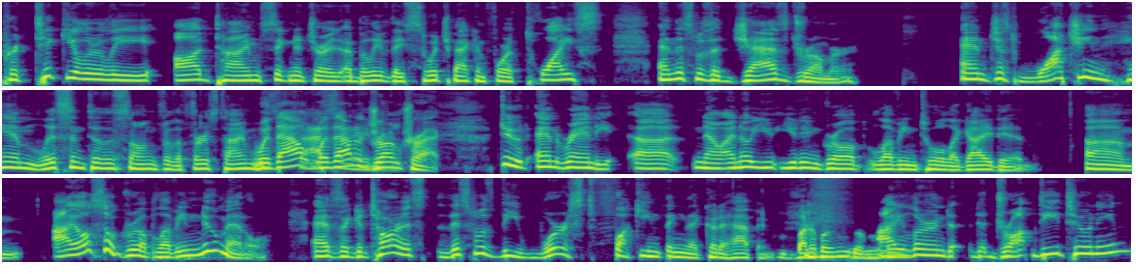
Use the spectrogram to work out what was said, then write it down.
particularly odd time signature. I believe they switch back and forth twice. And this was a jazz drummer. And just watching him listen to the song for the first time was Without without a drum track. dude and randy uh now i know you you didn't grow up loving tool like i did um i also grew up loving new metal as a guitarist this was the worst fucking thing that could have happened i learned drop d tuning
